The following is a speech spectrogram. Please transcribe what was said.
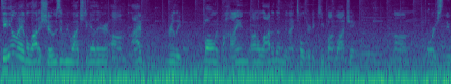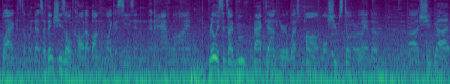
Danielle and I have a lot of shows that we watch together. Um, I've really fallen behind on a lot of them, and I told her to keep on watching. Um, Orange is the New Black and stuff like that. So I think she's all caught up. I'm like a season and a half behind. Really, since I moved back down here to West Palm while she was still in Orlando, uh, she got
